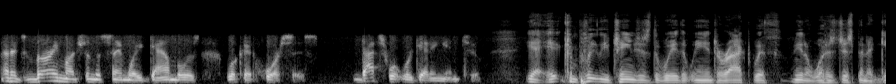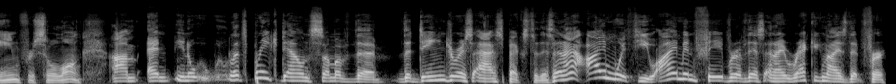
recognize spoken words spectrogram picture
And it's very much in the same way gamblers look at horses. That's what we're getting into. Yeah, it completely changes the way that we interact with you know what has just been a game for so long. Um, and you know, let's break down some of the the dangerous aspects to this. And I, I'm with you. I'm in favor of this, and I recognize that for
